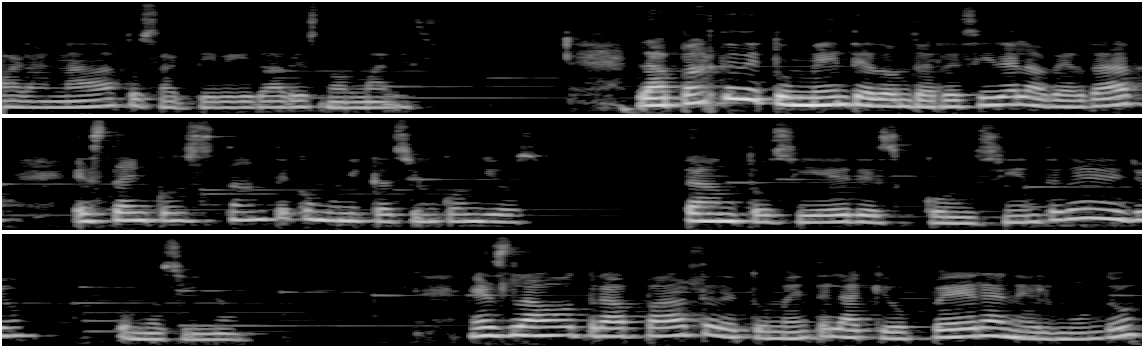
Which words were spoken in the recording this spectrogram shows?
para nada tus actividades normales. La parte de tu mente donde reside la verdad está en constante comunicación con Dios, tanto si eres consciente de ello como si no. Es la otra parte de tu mente la que opera en el mundo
